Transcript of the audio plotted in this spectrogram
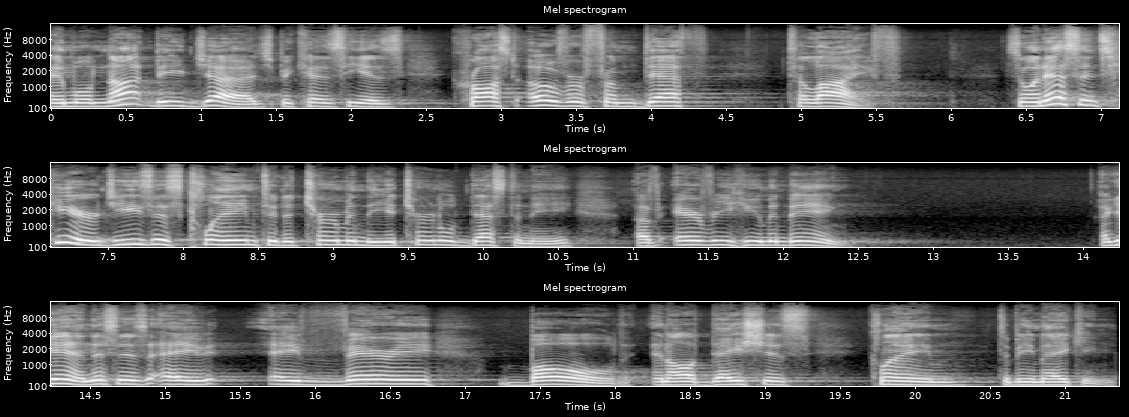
and will not be judged because he has crossed over from death to life. So, in essence, here, Jesus claimed to determine the eternal destiny of every human being. Again, this is a, a very bold and audacious claim to be making.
